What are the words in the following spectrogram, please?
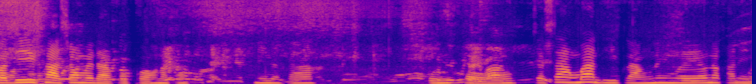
วัสดีค่ะช่องแม่ดากกองนะคะ นี่นะคะคุณของจะสร้างบ้านอีกหลังหนึ่งแล้วนะคะนี่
